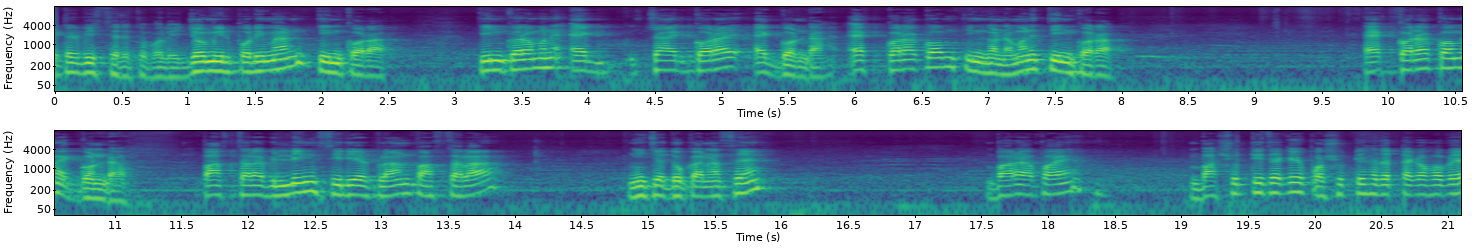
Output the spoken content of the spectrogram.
এটার বিস্তারিত বলি। জমির পরিমাণ তিন করা তিন করা মানে এক, চার করায় এক ঘণ্টা। এক করা কম, তিন ঘণ্টা মানে তিন করা এক করা কম, এক ঘণ্টা। পাঁচতলা বিল্ডিং, সিরিয়াল প্ল্যান পাঁচতলা। নিচে দোকান আছে। ভাড়া পায় বাষট্টি থেকে পঁয়ষট্টি হাজার টাকা হবে।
